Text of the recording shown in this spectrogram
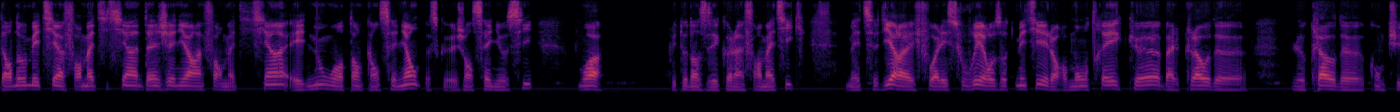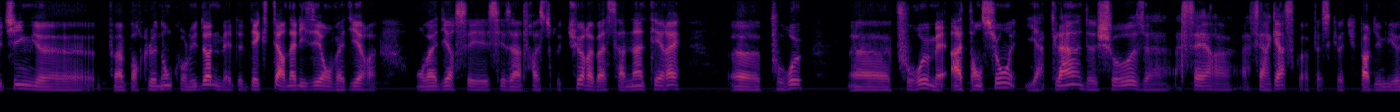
dans nos métiers informaticiens, d'ingénieurs informaticiens, et nous en tant qu'enseignants, parce que j'enseigne aussi, moi, plutôt dans des écoles informatiques, mais de se dire il faut aller s'ouvrir aux autres métiers et leur montrer que bah, le cloud, le cloud computing, peu importe le nom qu'on lui donne, mais d'externaliser, on va dire, on va dire ces, infrastructures, et ben, ça a un intérêt pour eux. pour eux, mais attention, il y a plein de choses à faire, à faire gaffe, parce que tu parles du milieu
